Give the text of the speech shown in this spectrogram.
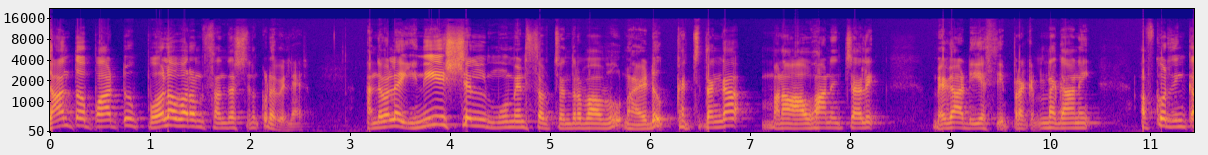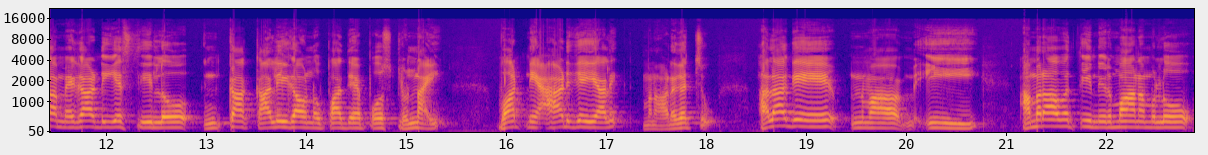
దాంతోపాటు పోలవరం సందర్శన కూడా వెళ్ళారు. అందువల్ల initial moments of Chandrababu Naidu ఖచ్చితంగా మనం ఆహ్వానించాలి. మెగా డిఎస్సి ప్రకటన కానీ కోర్స్ ఇంకా మెగా డిఎస్సిలో ఇంకా ఖాళీగా ఉన్న ఉపాధ్యాయ పోస్టులు ఉన్నాయి. వాటిని యాడ్ చేయాలి మనం అడగచ్చు. అలాగే మా- ఈ అమరావతి నిర్మాణంలో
